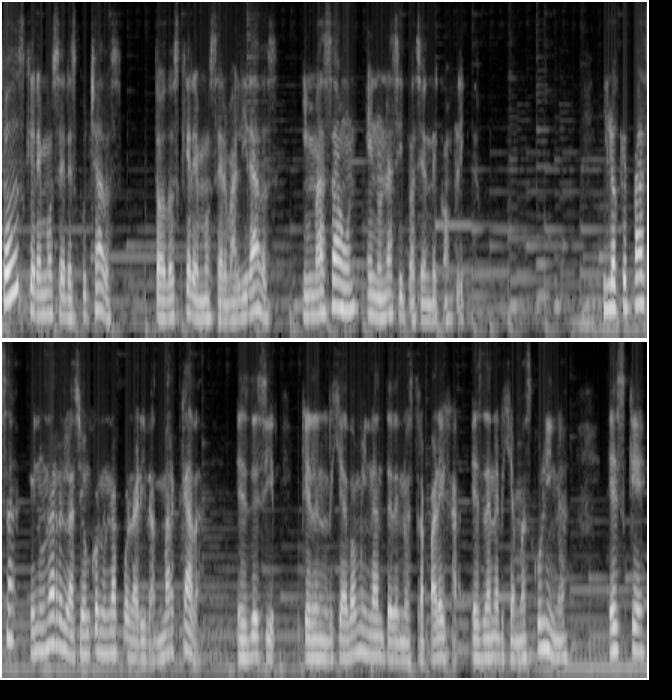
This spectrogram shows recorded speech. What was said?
Todos queremos ser escuchados, todos queremos ser validados, y más aún en una situación de conflicto. Y lo que pasa en una relación con una polaridad marcada, es decir, que la energía dominante de nuestra pareja es la energía masculina, es que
